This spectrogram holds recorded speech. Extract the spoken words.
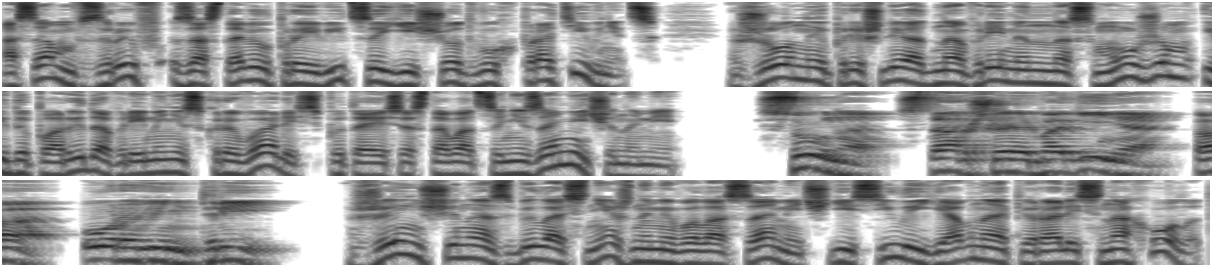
а сам взрыв заставил проявиться еще двух противниц. Жены пришли одновременно с мужем и до поры до времени скрывались, пытаясь оставаться незамеченными. «Суна, старшая богиня, А, уровень 3, Женщина с белоснежными волосами, чьи силы явно опирались на холод.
